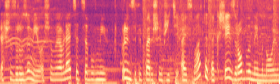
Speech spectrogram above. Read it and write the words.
я ще зрозуміла, що виявляється, це був мій в принципі перший в житті айслати, так ще й зроблений мною.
